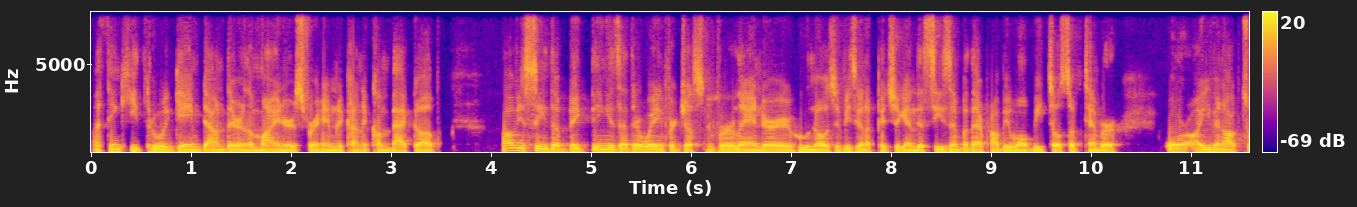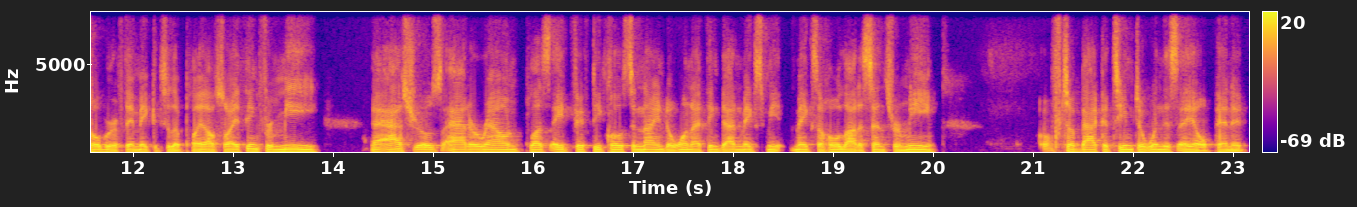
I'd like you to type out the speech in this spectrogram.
I think he threw a game down there in the minors for him to kind of come back up. Obviously, the big thing is that they're waiting for Justin Verlander. Who knows if he's going to pitch again this season? But that probably won't be till September or even October if they make it to the playoffs. So I think for me, the Astros at around plus 850, close to nine to one, I think that makes me makes a whole lot of sense for me to back a team to win this AL pennant.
